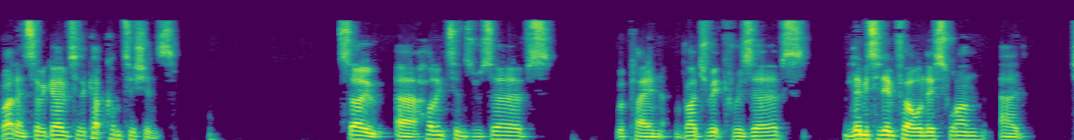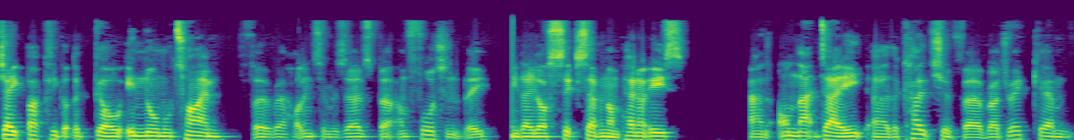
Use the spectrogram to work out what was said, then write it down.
Right then, so we go to the cup competitions. So uh, Hollington's reserves we're playing Roderick reserves. Limited info on this one. Jake Buckley got the goal in normal time for uh, Hollington reserves, but unfortunately they lost six seven on penalties. And on that day, uh, the coach of uh, Roderick, um,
